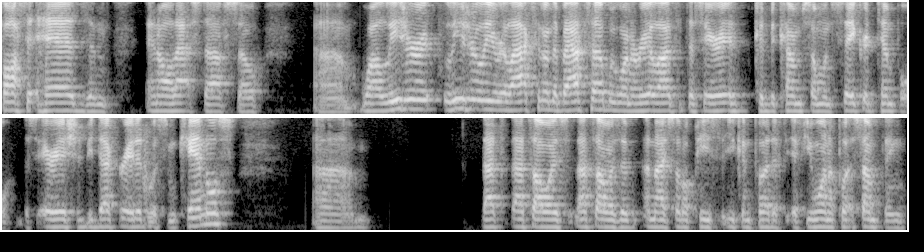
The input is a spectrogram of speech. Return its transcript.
faucet heads and, and all that stuff. So um, while leisure, leisurely relaxing in the bathtub, we want to realize that this area could become someone's sacred temple. This area should be decorated with some candles. Um, that's that's always that's always a, a, nice little piece that you can put if, if you want to put something.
